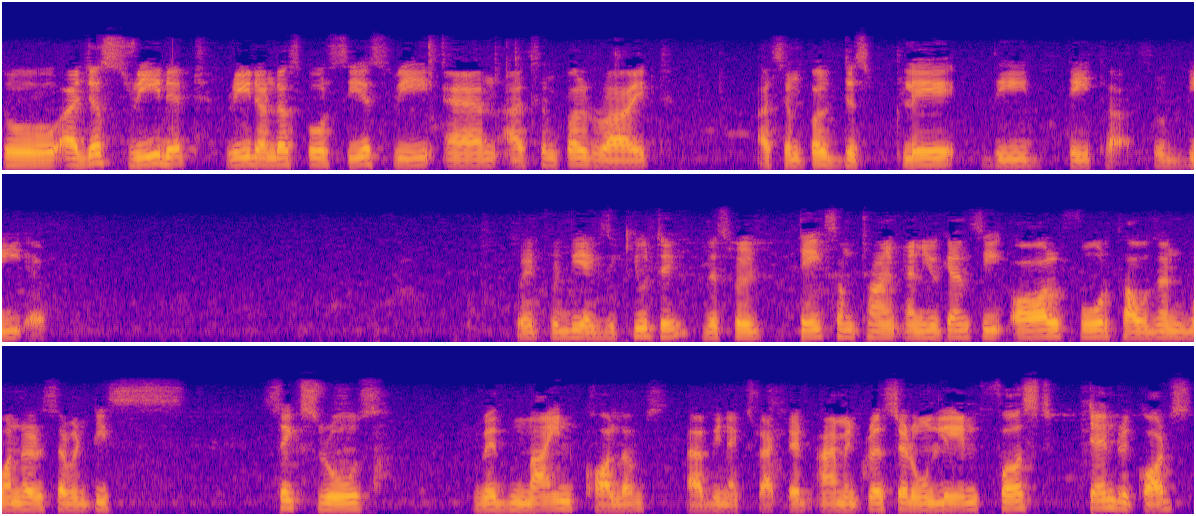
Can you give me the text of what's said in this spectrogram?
so I just read it read underscore CSV and I simple write I simple display the data. So df so it will be executing. This will take some time and you can see all 4176 rows with nine columns have been extracted. I'm interested only in first 10 records.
